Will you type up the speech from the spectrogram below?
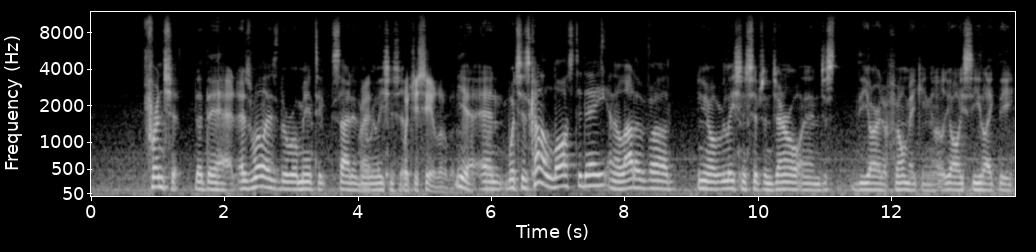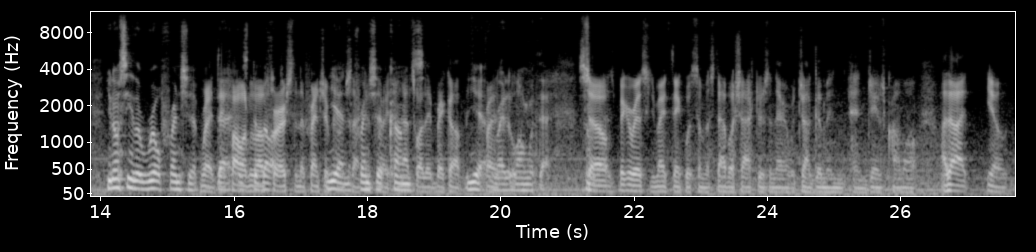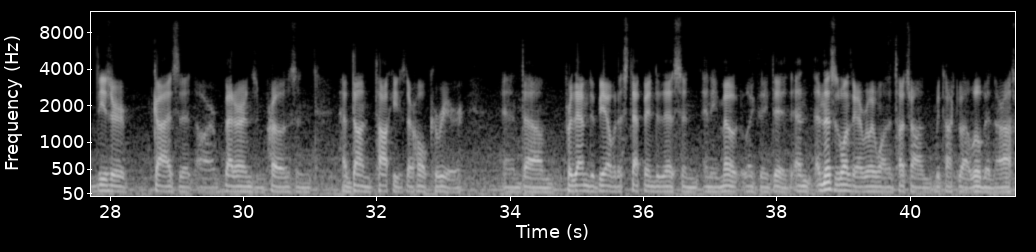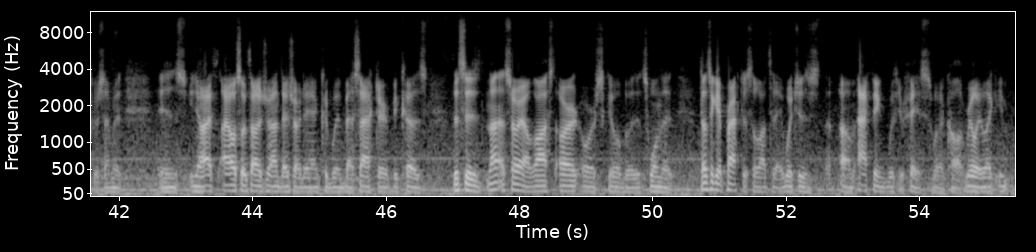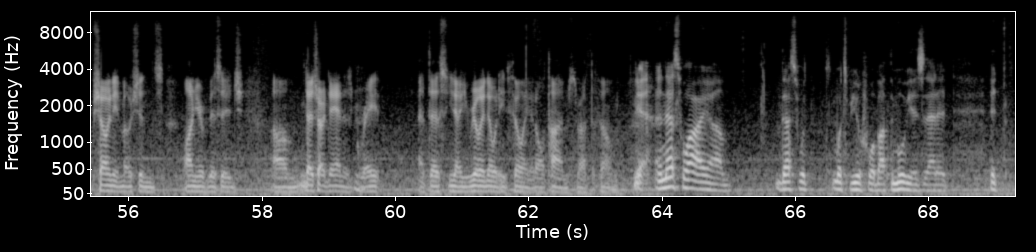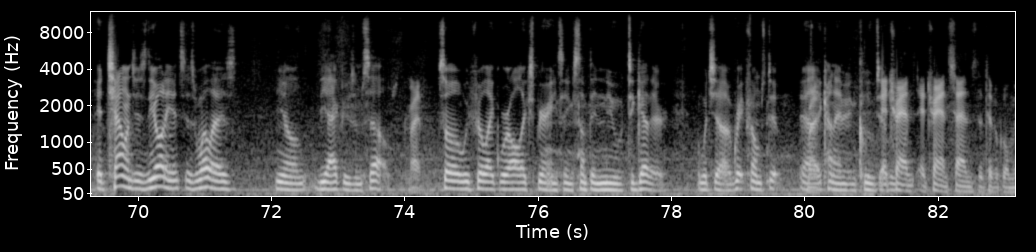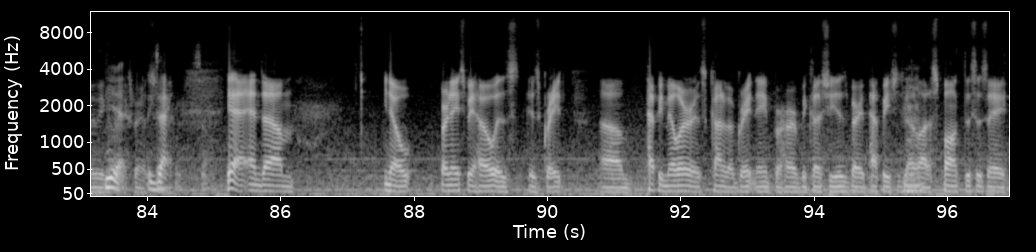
friendship that they had, as well as the romantic side of right. the relationship. Which you see a little bit. Yeah, and which is kind of lost today, and a lot of uh, you know relationships in general and just the art of filmmaking. You always see like the you don't see the real friendship. Right, they fall in love first, and the friendship. Yeah, and the second, friendship right? comes. And that's why they break up. Yeah, right, right along with that. So, so, as big a risk you might think with some established actors in there with John Goodman and James Cromwell. I thought you know these are guys that are veterans and pros and have done talkies their whole career and um, for them to be able to step into this and, and emote like they did. And and this is one thing I really wanted to touch on. We talked about a little bit in our Oscar segment is you know I, I also thought Jean Dujardin could win Best Actor because this is not necessarily a lost art or skill but it's one that doesn't get practiced a lot today which is um, acting with your face is what I call it really like showing the emotions on your visage. Um, Dujardin is great at this, you know, you really know what he's feeling at all times throughout the film. Yeah, and that's why um, that's what what's beautiful about the movie is that it it it challenges the audience as well as you know the actors themselves. Right. So we feel like we're all experiencing something new together, which uh, great films do. Uh, right. It kind of includes it. Trans- it transcends the typical movie yeah, experience. Exactly. Yeah. So. yeah, and um, you know, Bernice Bejo is is great. Um, Peppy Miller is kind of a great name for her because she is very peppy. She's got mm-hmm. a lot of spunk. This is a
